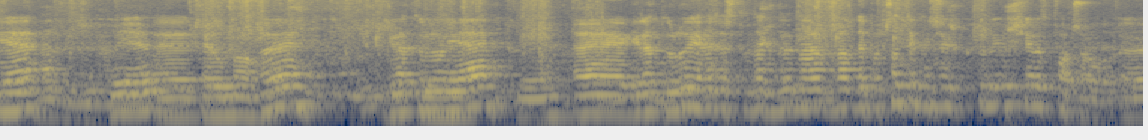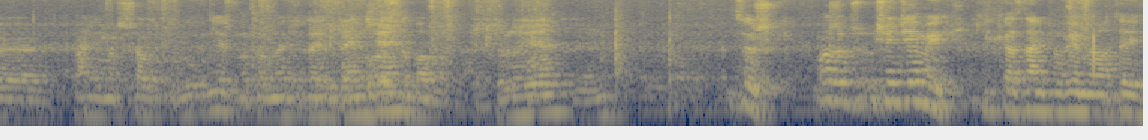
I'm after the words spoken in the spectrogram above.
Przekazuję Dziękuję. e, te umowy. Gratuluję. E, gratuluję, chociaż to tak naprawdę początek, chociaż który już się rozpoczął. E, Panie Marszałku również, bo to my tutaj będzie. osobowo. Gratuluję. Cóż, może usiądziemy kilka zdań powiemy o tej,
